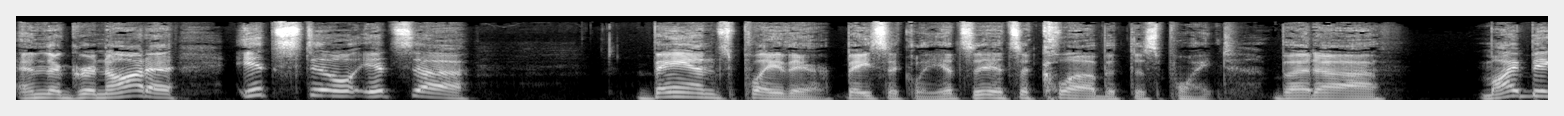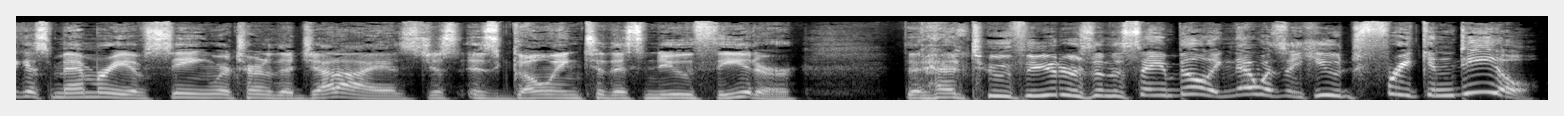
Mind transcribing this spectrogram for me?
and the Granada, it's still it's a uh, bands play there. Basically, it's it's a club at this point. But uh, my biggest memory of seeing Return of the Jedi is just is going to this new theater that had two theaters in the same building. That was a huge freaking deal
